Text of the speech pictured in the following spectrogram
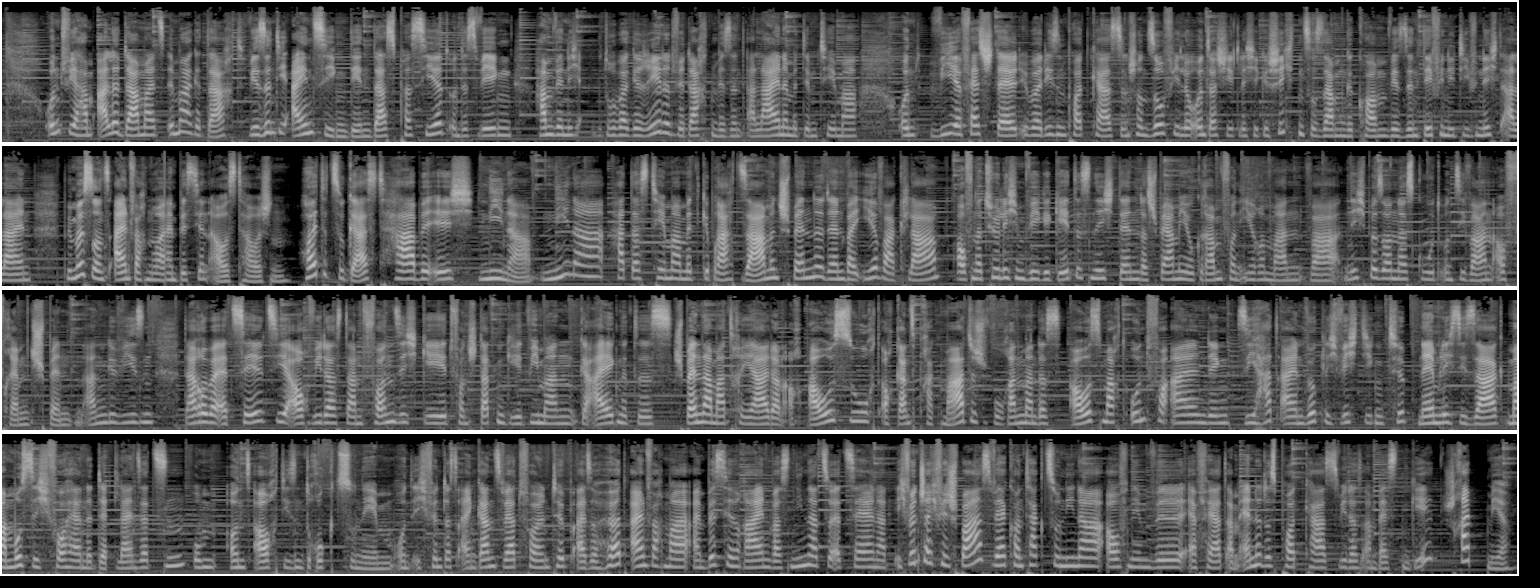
Und wir haben alle damals immer gedacht, wir sind die Einzigen, denen das passiert. Und deswegen haben wir nicht drüber geredet. Wir dachten, wir sind alleine mit dem Thema. Und wie ihr feststellt, über diesen Podcast sind schon so viele unterschiedliche Geschichten zusammengekommen. Wir sind definitiv nicht allein. Wir müssen uns einfach nur ein bisschen austauschen. Heute zu Gast habe ich Nina. Nina hat das Thema mitgebracht Samenspende, denn bei ihr war klar, auf natürlichem Wege geht es nicht, denn das Spermiogramm von ihrem Mann war nicht besonders gut und sie waren auf Fremdspenden angewiesen. Darüber erzählt sie auch, wie das dann von sich geht, vonstatten geht, wie man geeignetes Spendermaterial dann auch aussucht, auch ganz pragmatisch, woran man das ausmacht und vor allen Dingen, sie hat einen wirklich wichtigen Tipp, nämlich sie sagt, man muss sich vorher eine Deadline setzen, um uns auch diesen Druck zu nehmen. Und ich finde das einen ganz wertvollen Tipp. Also hört einfach mal ein bisschen rein, was Nina zu erzählen hat. Ich wünsche euch viel Spaß. Wer Kontakt zu Nina aufnehmen will, erfährt am Ende des Podcasts, wie das am besten geht. Schreibt mir.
